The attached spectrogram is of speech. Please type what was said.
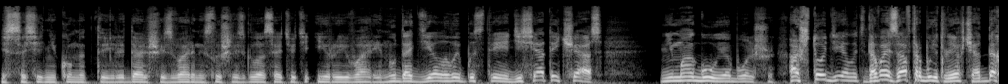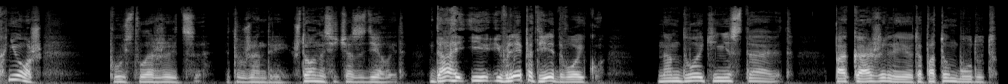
Из соседней комнаты или дальше из Вариной слышались голоса тети Иры и Вари. «Ну, доделывай быстрее, десятый час!» «Не могу я больше. А что делать? Давай завтра будет легче, отдохнешь». «Пусть ложится. Это уже Андрей. Что она сейчас сделает? Да, и, и влепят ей двойку. Нам двойки не ставят. Пока жалеют, а потом будут.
